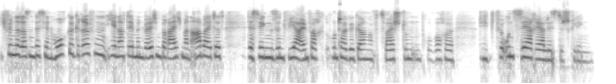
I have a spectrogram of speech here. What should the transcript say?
Ich finde das ein bisschen hochgegriffen, je nachdem, in welchem Bereich man arbeitet. Deswegen sind wir einfach runtergegangen auf zwei Stunden pro Woche, die für uns sehr realistisch klingen.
